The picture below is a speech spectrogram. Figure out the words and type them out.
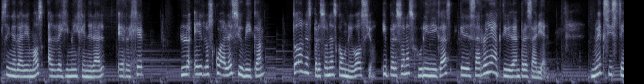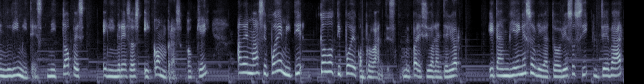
señalaremos al régimen general RG, en los cuales se ubican todas las personas con negocio y personas jurídicas que desarrollan actividad empresarial. No existen límites ni topes en ingresos y compras, ¿ok? Además, se puede emitir todo tipo de comprobantes, muy parecido al anterior. Y también es obligatorio, eso sí, llevar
